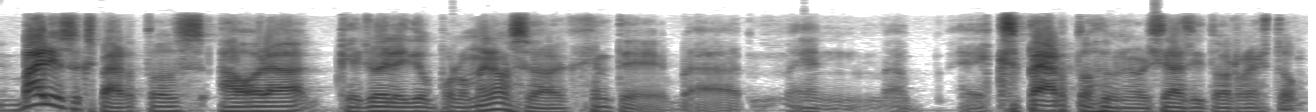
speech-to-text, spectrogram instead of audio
varios expertos, ahora que yo he leído por lo menos, gente, ah, ah, expertos de universidades y todo el resto,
